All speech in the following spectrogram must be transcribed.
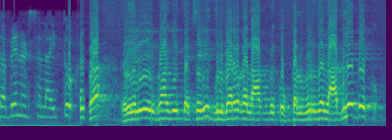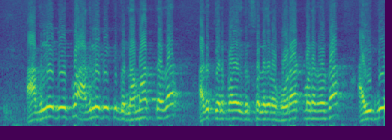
ಸಭೆ ನಡೆಸಲಾಯಿತು. ರೈಲ್ವೆ ವಿಭಾಗೀಯ ಕಚೇರಿ ಗುಲ್ಬರ್ಗದಲ್ಲಿ ಆಗಬೇಕು ಕಲಬುರದಲ್ಲಿ ಆಗ್ಲೇಬೇಕು ಆಗ್ಲೇಬೇಕು ಆಗ್ಲೇಬೇಕು ಇದು ನಮ್ಮ ಹಕ್ಕದ. ಅದಕ್ಕೆ ಏನಪ್ಪ ಇದ್ರ ಸಲುವಾಗಿ ಹೋರಾಟ ಮಾಡೋದದ ಐದನೇ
